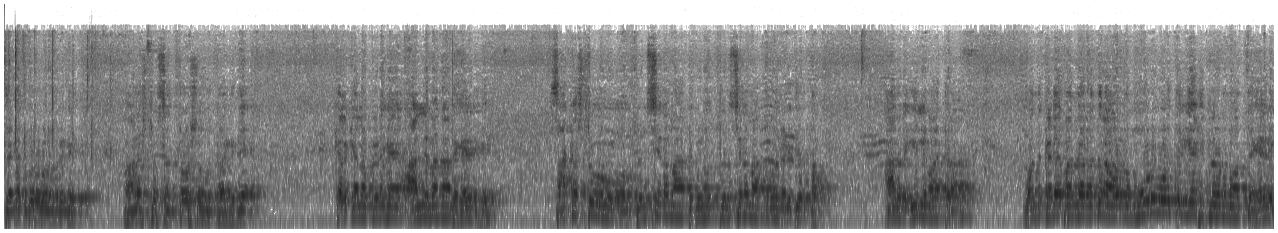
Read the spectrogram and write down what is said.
ಜಗದ್ಗುರುಗಳವರಿಗೆ ಬಹಳಷ್ಟು ಸಂತೋಷ ಉಂಟಾಗಿದೆ. ಕೆಲ ಕೆಲವು ಕಡೆಗೆ ಅಲ್ಲಿ ಬಂದ ಹೇಳಿ ಸಾಕಷ್ಟು ತುರ್ಸಿನ ಮಾತುಗಳು, ತುರುಸಿನ ಮಾತುಗಳು ನಡೆದಿರ್ತಾವೆ. ಆದರೆ ಇಲ್ಲಿ ಮಾತ್ರ ಒಂದು ಕಡೆ ಬಂದಾರಂದ್ರೆ ಅವ್ರನ್ನ ಮೂರು ಮೂರು ತಿರುಗೇಟ್ ಬಿಡೋಣ ಅಂತ ಹೇಳಿ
